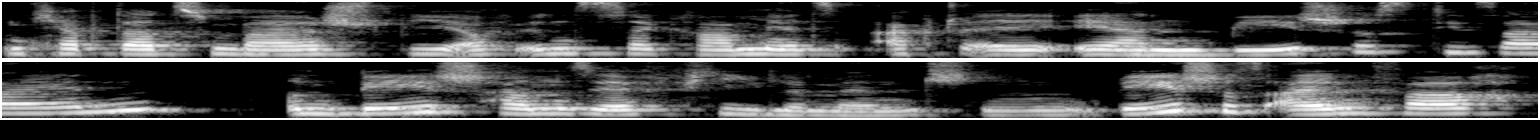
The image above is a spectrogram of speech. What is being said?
Ich habe da zum Beispiel auf Instagram jetzt aktuell eher ein beiges Design. Und beige haben sehr viele Menschen. Beige ist einfach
